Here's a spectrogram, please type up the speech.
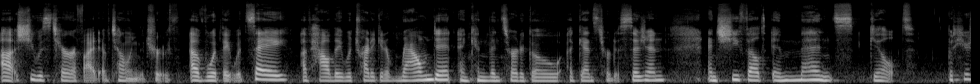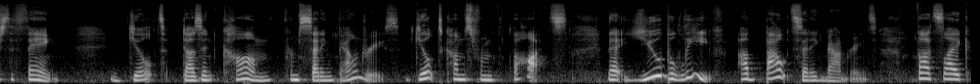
Uh, she was terrified of telling the truth, of what they would say, of how they would try to get around it and convince her to go against her decision. And she felt immense guilt. But here's the thing guilt doesn't come from setting boundaries. Guilt comes from thoughts that you believe about setting boundaries. Thoughts like,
